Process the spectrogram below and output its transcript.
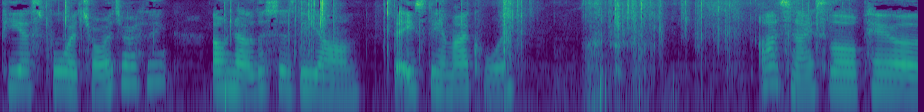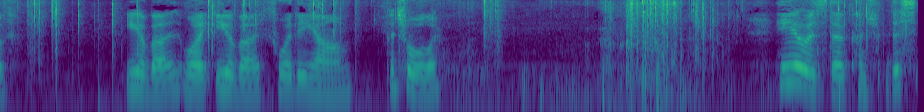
PS4 charger, I think. Oh no, this is the um the HDMI cord. Oh, that's nice. Little pair of earbud, well, earbud for the um controller. Here is the this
